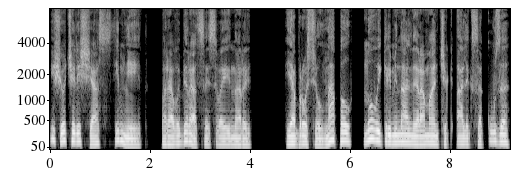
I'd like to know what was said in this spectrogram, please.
Еще через час стемнеет, пора выбираться из своей норы. Я бросил на пол новый криминальный романчик Алекса Куза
